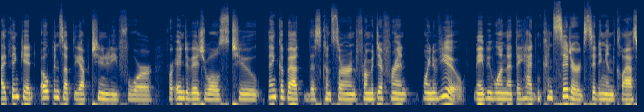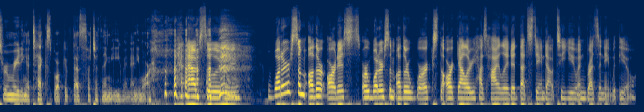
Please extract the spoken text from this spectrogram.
I think it opens up the opportunity for for individuals to think about this concern from a different point of view, maybe one that they hadn't considered sitting in the classroom reading a textbook, if that's such a thing even anymore. Absolutely. What are some other artists or what are some other works the art gallery has highlighted that stand out to you and resonate with you?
